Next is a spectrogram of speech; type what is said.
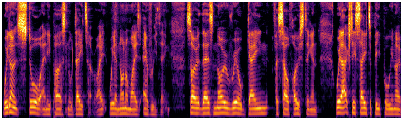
We don't store any personal data, right? We anonymize everything. So there's no real gain for self-hosting and we actually say to people, you know,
